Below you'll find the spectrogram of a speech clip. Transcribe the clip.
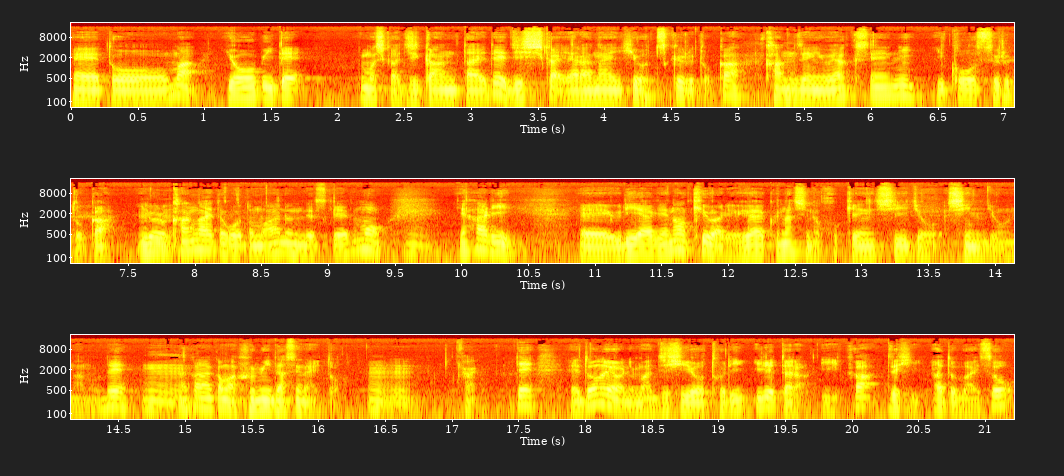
えーとまあ、曜日でもしくは時間帯で実施会やらない日を作るとか完全予約制に移行するとかうんいろいろ考えたこともあるんですけれども、うんやはり、えー売上の9割は予約なしの保険診療診療なので、うんなかなかまあ踏み出せないと。うんうん。はい、でえーどのようにまあ自費を取り入れたらいいかぜひアドバイスを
